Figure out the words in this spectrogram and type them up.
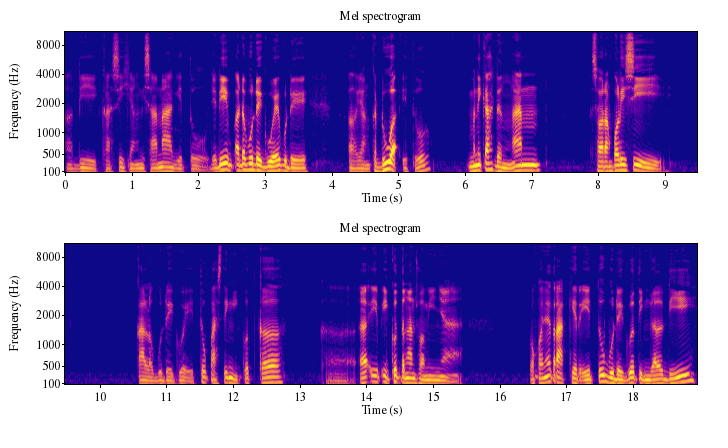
uh, dikasih yang di sana gitu. Jadi ada bude gue, bude uh, yang kedua itu menikah dengan seorang polisi. Kalau bude gue itu pasti ngikut ke ke uh, ikut dengan suaminya. Pokoknya terakhir itu bude gue tinggal di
